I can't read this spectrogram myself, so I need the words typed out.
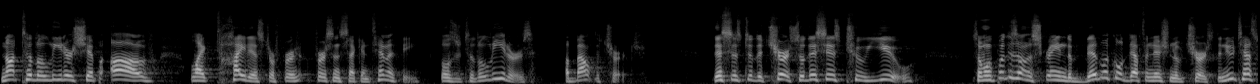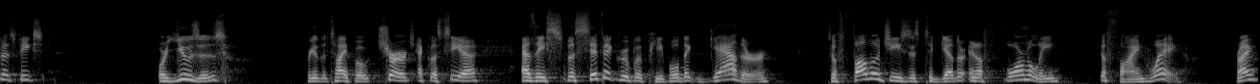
not to the leadership of, like Titus or 1st and 2nd Timothy. Those are to the leaders about the church. This is to the church, so this is to you. So I'm going to put this on the screen the biblical definition of church. The New Testament speaks or uses, forgive the typo, church, ecclesia, as a specific group of people that gather to follow Jesus together in a formally defined way, right?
